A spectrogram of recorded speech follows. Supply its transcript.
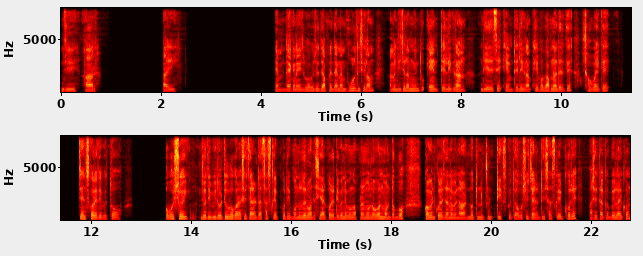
G R I M দেখেন, এইভাবে যদি আপনি দেখেন, আমি ভুল দিয়েছিলাম আমি দিয়েছিলাম কিন্তু এন টেলিগ্রাম দিয়ে দিয়েছে এম টেলিগ্রাম এইভাবে আপনাদেরকে সবাইকে চেঞ্জ করে দেবে। তো অবশ্যই যদি ভিডিওটি উপকার আসে চ্যানেলটা সাবস্ক্রাইব করে বন্ধুদের মধ্যে শেয়ার করে দেবেন এবং আপনার মূল্যবান মন্তব্য কমেন্ট করে জানাবেন। আর নতুন নতুন টিপস পেতে অবশ্যই চ্যানেলটি সাবস্ক্রাইব করে পাশে থাকা বেল আইকন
